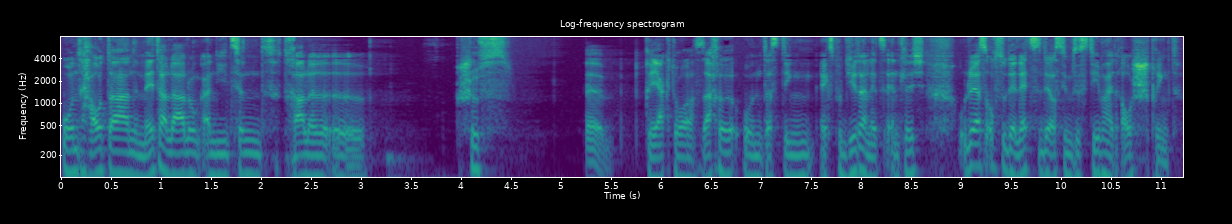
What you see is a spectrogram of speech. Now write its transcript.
und haut da eine Metaladung an die zentrale äh, Schiffs. Äh, Reaktor-Sache und das Ding explodiert dann letztendlich. Und er ist auch so der Letzte, der aus dem System halt rausspringt.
